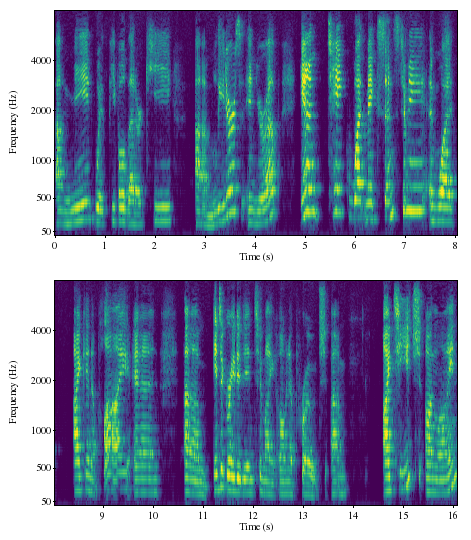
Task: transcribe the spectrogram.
um, meet with people that are key um, leaders in Europe and take what makes sense to me and what I can apply and um, integrate it into my own approach. Um, I teach online.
